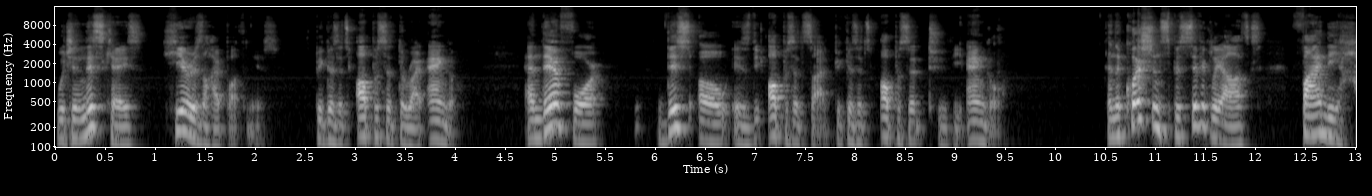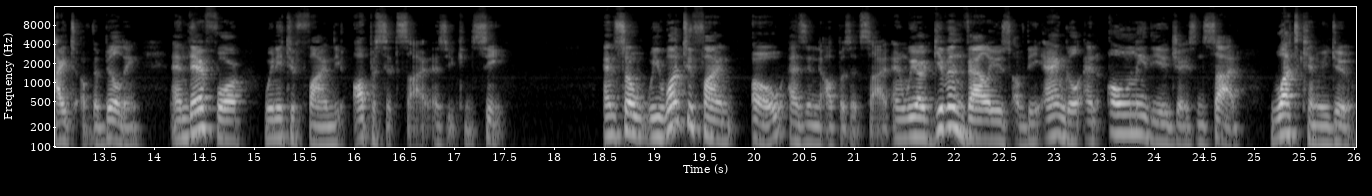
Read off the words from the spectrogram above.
which in this case here is the hypotenuse because it's opposite the right angle. And therefore this O is the opposite side because it's opposite to the angle. And the question specifically asks find the height of the building and therefore we need to find the opposite side as you can see. And so we want to find O as in the opposite side, and we are given values of the angle and only the adjacent side. What can we do?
